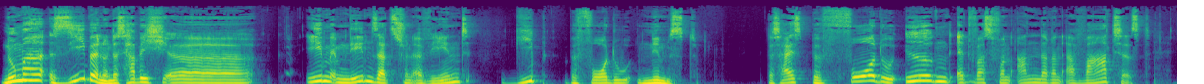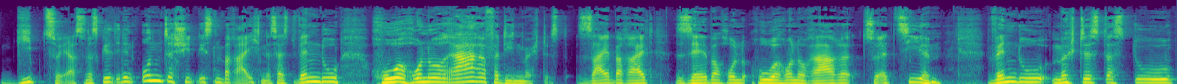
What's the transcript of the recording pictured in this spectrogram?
Nummer sieben, und das habe ich äh, eben im Nebensatz schon erwähnt, gib, bevor du nimmst. Das heißt, bevor du irgendetwas von anderen erwartest, gib zuerst. Und das gilt in den unterschiedlichsten Bereichen. Das heißt, wenn du hohe Honorare verdienen möchtest, sei bereit, selber hohe Honorare zu erzielen. Wenn du möchtest, dass du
